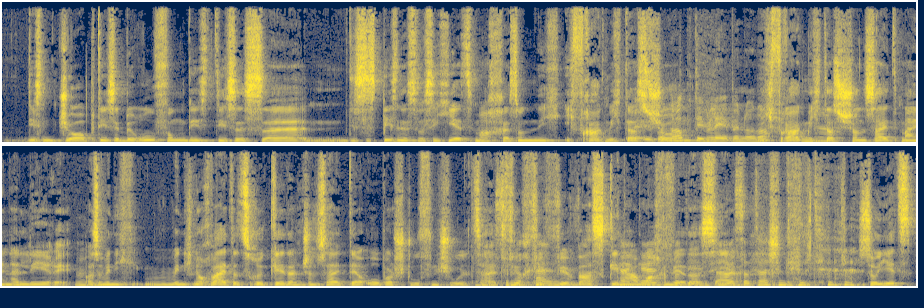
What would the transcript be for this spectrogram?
diesen Job, diese Berufung, dies, dieses, äh, dieses Business, was ich jetzt mache, sondern ich, ich frage mich das schon. Überhaupt im Leben, oder? Ich frage mich das schon seit meiner Lehre. Mhm. Also wenn ich, wenn ich noch weiter zurückgehe, dann schon seit der Oberstufenschulzeit. Du Für, für, für was genau machen wir das hier? Außer Taschengeld. So, jetzt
